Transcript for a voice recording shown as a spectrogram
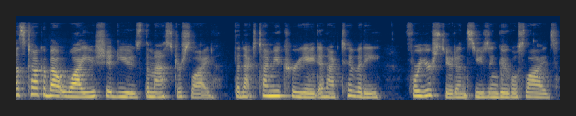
Let's talk about why you should use the master slide the next time you create an activity for your students using Google Slides.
